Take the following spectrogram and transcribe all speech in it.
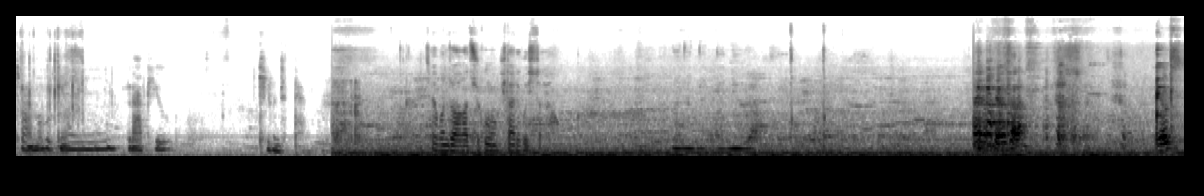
잘 먹을게요. 라뷰 기분 좋다. 제가 먼저 와가지고 기다리고 있어요. 나이랑 배운 사람. 역시.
